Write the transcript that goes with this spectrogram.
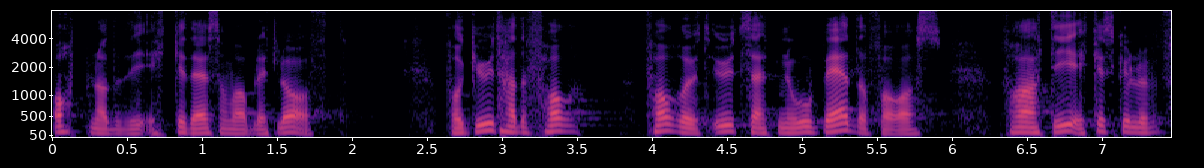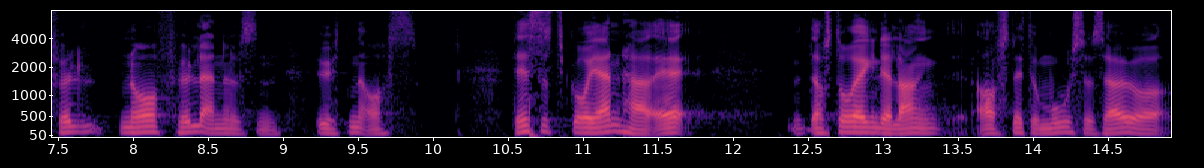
oppnådde de ikke det som var blitt lovt. For Gud hadde for, forut utsett noe bedre for oss, for at de ikke skulle full, nå fullendelsen uten oss. Det som går igjen her, er Der står egentlig langt avsnitt om Moses òg, og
